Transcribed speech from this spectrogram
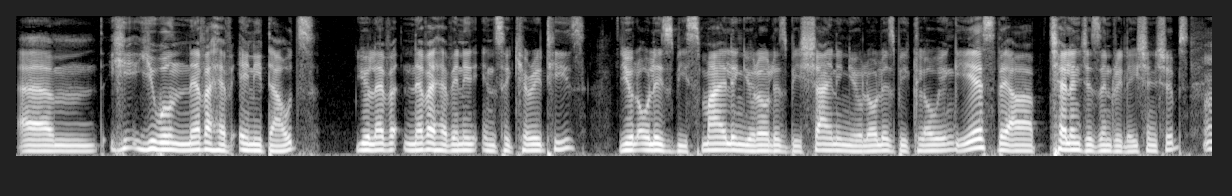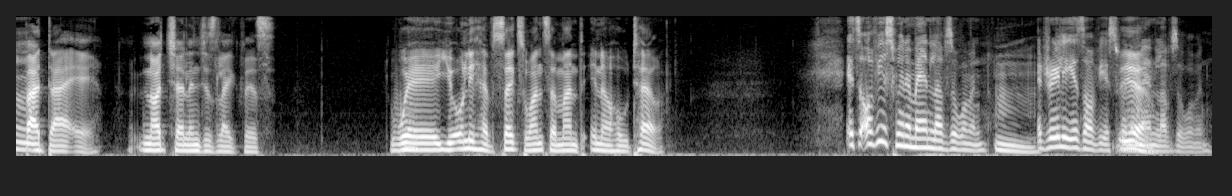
Um, he, you will never have any doubts. You'll never never have any insecurities. You'll always be smiling. You'll always be shining. You'll always be glowing. Yes, there are challenges in relationships, mm. but uh, eh, not challenges like this, where mm. you only have sex once a month in a hotel. It's obvious when a man loves a woman. Mm. It really is obvious when yeah. a man loves a woman.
